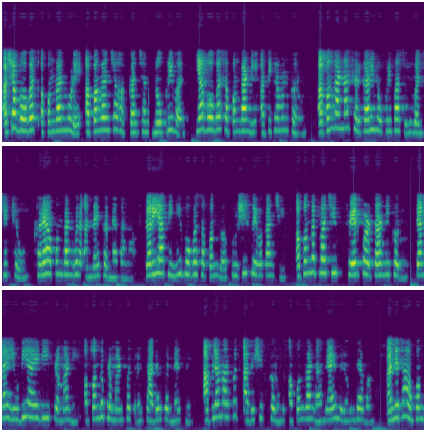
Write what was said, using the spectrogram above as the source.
अशा बोगस अपंगांमुळे अपंगांच्या हक्काच्या नोकरीवर या बोगस अपंगांनी अतिक्रमण करून अपंगांना सरकारी नोकरीपासून वंचित ठेवून खऱ्या अपंगांवर अन्याय करण्यात आला. तरी या तिन्ही बोगस अपंग कृषी सेवकांची अपंगत्वाची फेरपडताळणी करून त्यांना युडीआयडी प्रमाणे अपंग प्रमाणपत्र सादर करण्याचे आपल्या मार्फत आदेशित करून अपंगांना न्याय मिळवून द्यावा. अन्यथा अपंग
